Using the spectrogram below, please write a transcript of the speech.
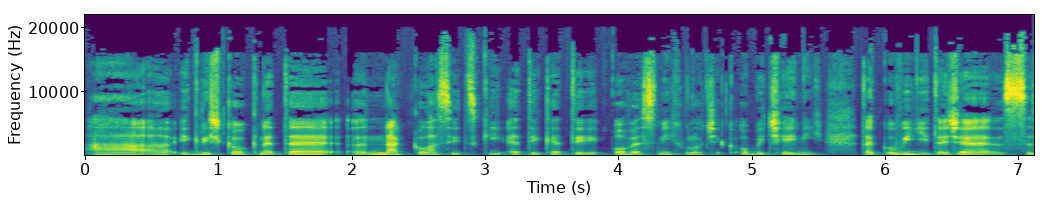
A i když kouknete na klasické etikety ovesných vloček, obyčejných, tak uvidíte, že se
